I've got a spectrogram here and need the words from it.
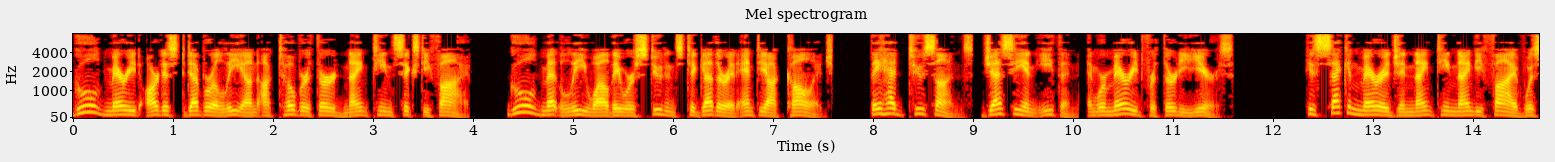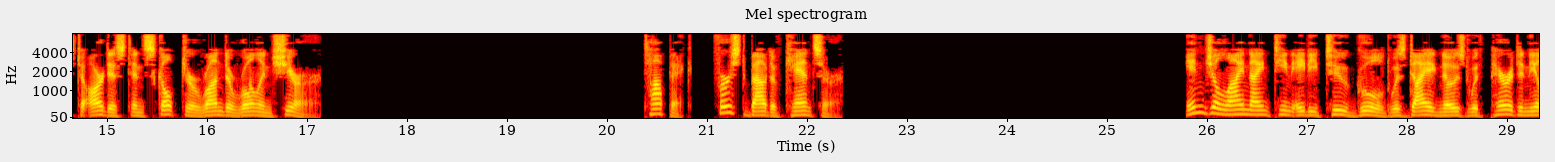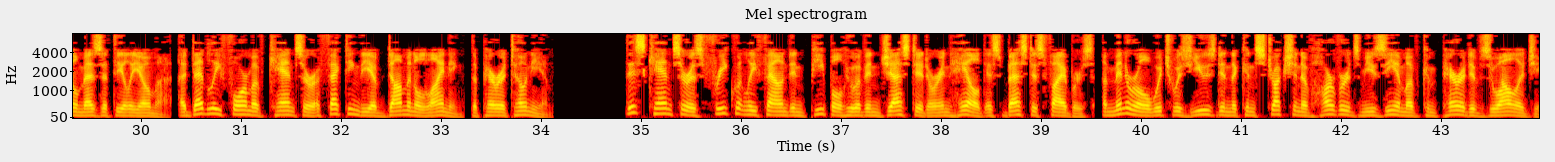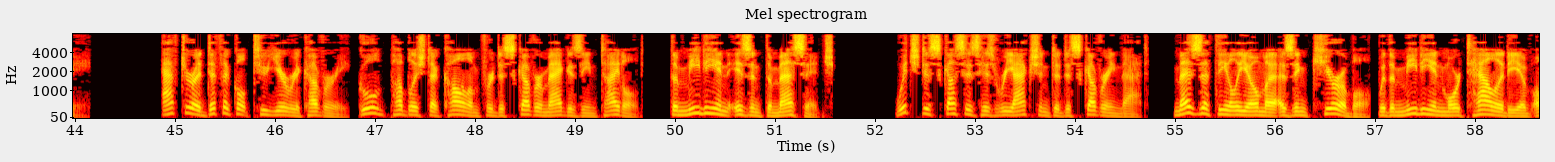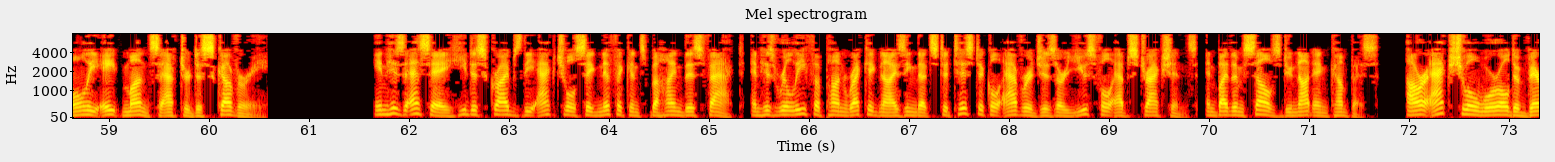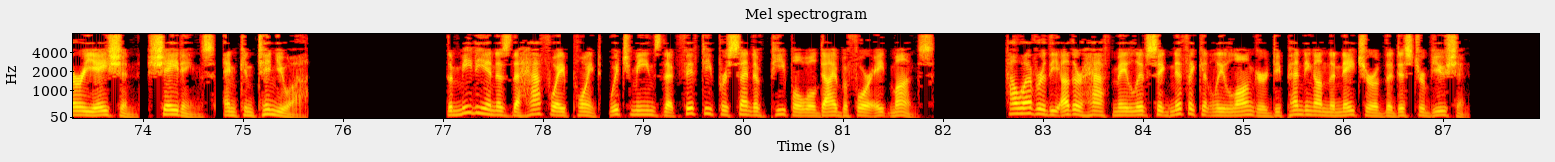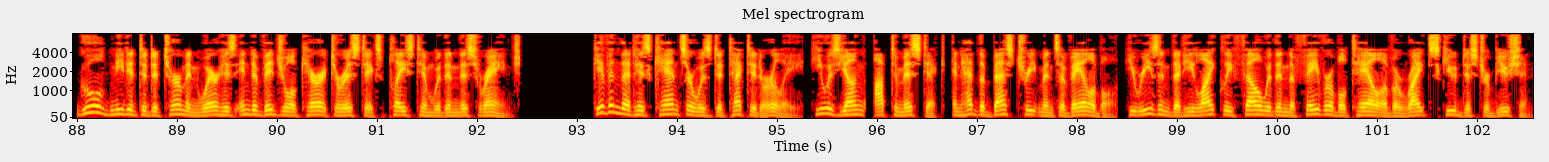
Gould married artist Deborah Lee on October 3, 1965. Gould met Lee while they were students together at Antioch College. They had two sons, Jesse and Ethan, and were married for 30 years. His second marriage in 1995 was to artist and sculptor Rhonda Roland Shearer. First bout of cancer In July 1982 Gould was diagnosed with peritoneal mesothelioma, a deadly form of cancer affecting the abdominal lining the peritoneum. This cancer is frequently found in people who have ingested or inhaled asbestos fibers, a mineral which was used in the construction of Harvard's Museum of Comparative Zoology. After a difficult two-year recovery, Gould published a column for Discover magazine titled, The Median Isn't the Message, which discusses his reaction to discovering that mesothelioma is incurable, with a median mortality of only eight months after discovery. In his essay he describes the actual significance behind this fact, and his relief upon recognizing that statistical averages are useful abstractions, and by themselves do not encompass our actual world of variation, shadings, and continua. The median is the halfway point, which means that 50% of people will die before eight months. However the other half may live significantly longer depending on the nature of the distribution. Gould needed to determine where his individual characteristics placed him within this range. Given that his cancer was detected early, he was young, optimistic, and had the best treatments available, he reasoned that he likely fell within the favorable tail of a right-skewed distribution.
